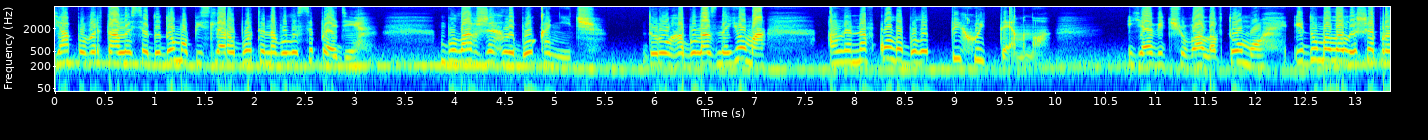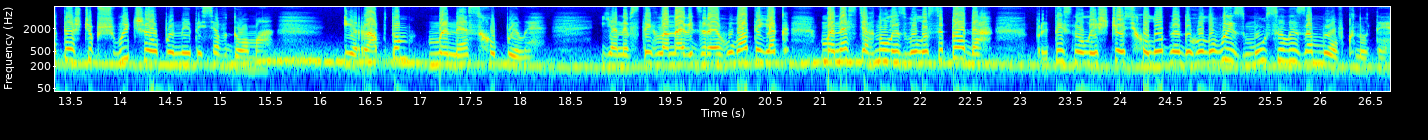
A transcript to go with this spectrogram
Я поверталася додому після роботи на велосипеді. Була вже глибока ніч. Дорога була знайома, але навколо було тихо й темно. Я відчувала втому і думала лише про те, щоб швидше опинитися вдома. І раптом мене схопили. Я не встигла навіть зреагувати, як мене стягнули з велосипеда, притиснули щось холодне до голови, змусили замовкнути.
